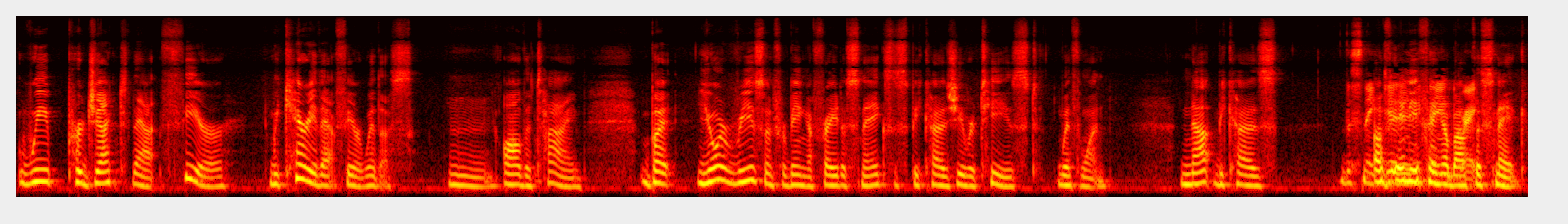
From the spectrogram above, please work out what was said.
we project that fear. We carry that fear with us hmm. all the time, but your reason for being afraid of snakes is because you were teased with one, not because The snake of did anything about right. the snake.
